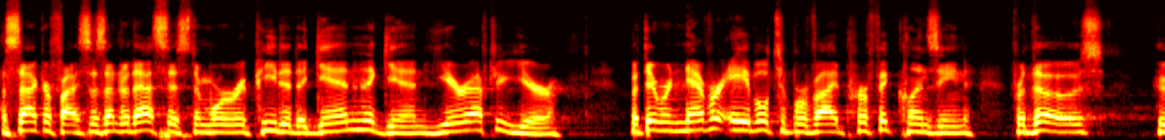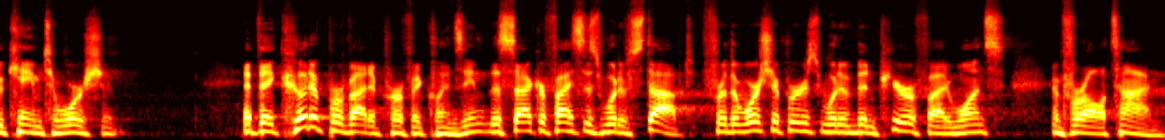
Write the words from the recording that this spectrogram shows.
The sacrifices under that system were repeated again and again, year after year, but they were never able to provide perfect cleansing for those who came to worship. If they could have provided perfect cleansing, the sacrifices would have stopped, for the worshipers would have been purified once and for all time,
